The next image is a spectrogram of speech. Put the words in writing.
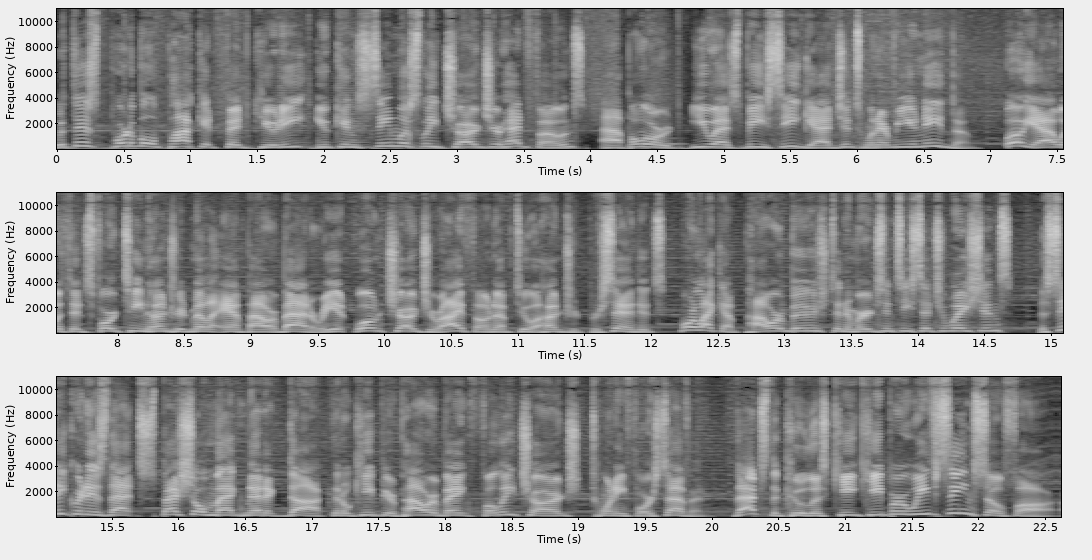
With this portable pocket fit cutie, you can seamlessly charge your headphones, Apple or USB-C gadgets whenever you need them. Well, yeah, with its 1400 milliamp hour battery, it won't charge your iPhone up to 100%. It's more like a power boost in emergency situations. The secret is that special magnetic dock that'll keep your power bank fully charged 24/7. That's the coolest key keeper we've seen so far.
